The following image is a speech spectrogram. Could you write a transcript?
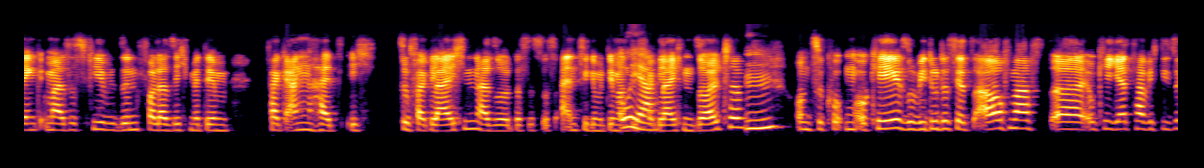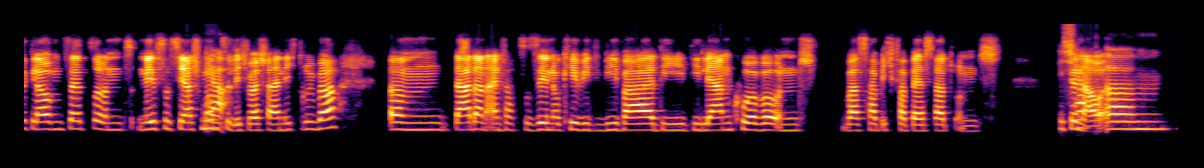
denke immer, es ist viel sinnvoller, sich mit dem Vergangenheits-Ich zu vergleichen. Also das ist das Einzige, mit dem man oh, sich ja. vergleichen sollte, mhm. um zu gucken, okay, so wie du das jetzt auch machst, äh, okay, jetzt habe ich diese Glaubenssätze und nächstes Jahr schmunzel ja. ich wahrscheinlich drüber. Ähm, da dann einfach zu sehen, okay, wie, wie war die, die Lernkurve und was habe ich verbessert und ich genau. Hab, ähm,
